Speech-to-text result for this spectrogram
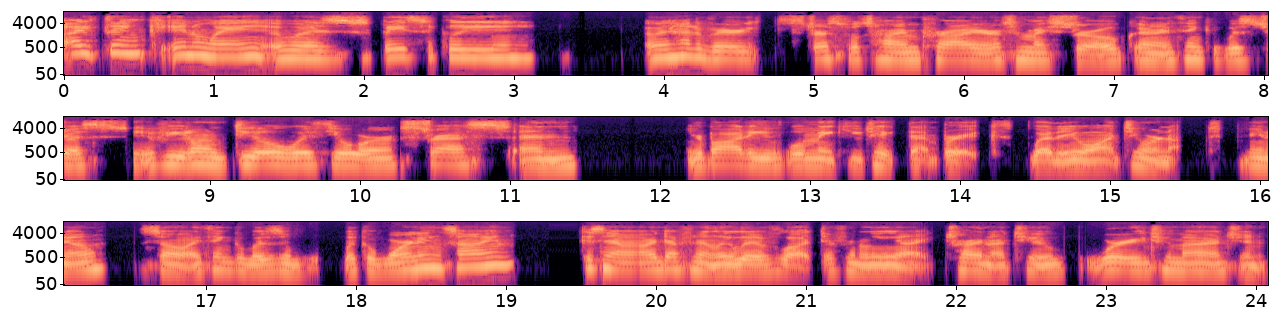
I think in a way it was basically, I had a very stressful time prior to my stroke. And I think it was just if you don't deal with your stress and your body will make you take that break, whether you want to or not, you know? So I think it was a, like a warning sign because now I definitely live a lot differently. I try not to worry too much and,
